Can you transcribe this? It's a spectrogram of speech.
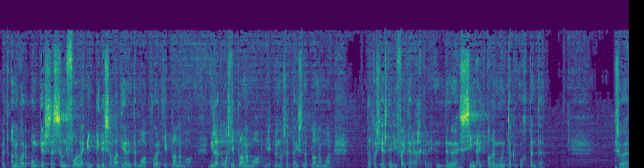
Met ander woorde om eers 'n sinvolle empiriese waardering te maak voordat jy planne maak. Nie dat ons nie planne maak nie. Ek meen ons het duisende planne, maar dat ons eers net die feite reg kry en dinge sien uit alle moontlike oogpunte. So,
